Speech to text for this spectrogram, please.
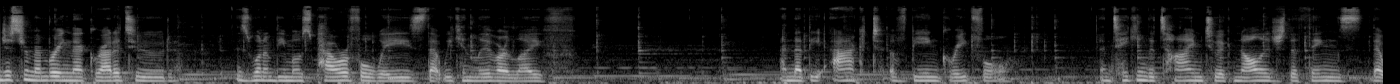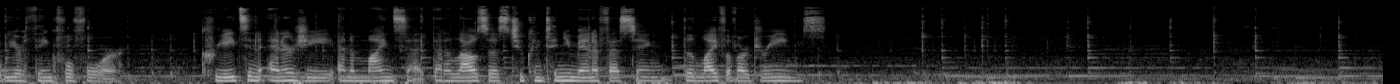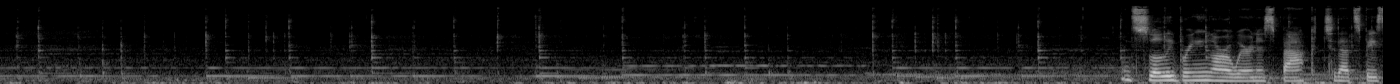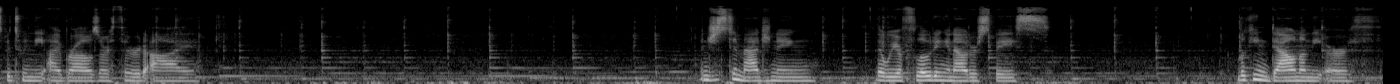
Just remembering that gratitude is one of the most powerful ways that we can live our life. And that the act of being grateful and taking the time to acknowledge the things that we are thankful for creates an energy and a mindset that allows us to continue manifesting the life of our dreams. And slowly bringing our awareness back to that space between the eyebrows, our third eye. And just imagining that we are floating in outer space, looking down on the earth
